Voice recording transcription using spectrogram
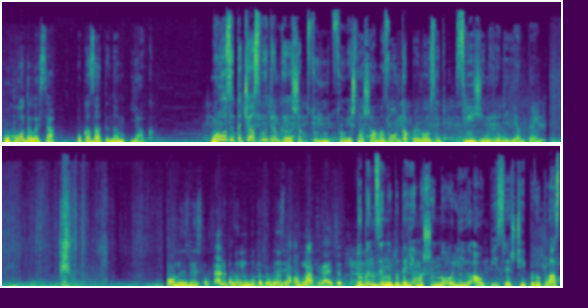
погодилася показати нам як. Морози та час витримки лише псують суміш. Наша амазонка приносить свіжі інгредієнти. Повний зміст коктейлю повинен бути приблизно одна третя. До бензину додає машинну олію, а опісля ще й пенопласт.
